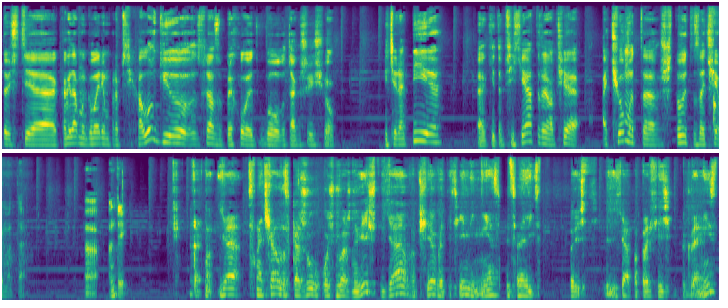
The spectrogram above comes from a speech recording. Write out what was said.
То есть, э, когда мы говорим про психологию, сразу приходит в голову также еще и терапия, э, какие-то психиатры, вообще, о чем это, что это, зачем это? Э, Андрей. Так, ну, я сначала скажу очень важную вещь, что я вообще в этой теме не специалист. То есть я по профессии программист,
